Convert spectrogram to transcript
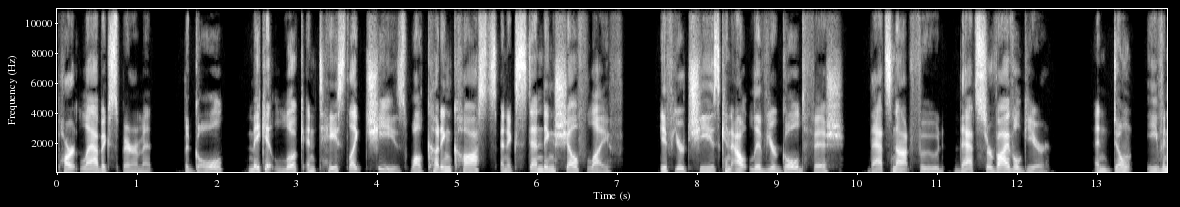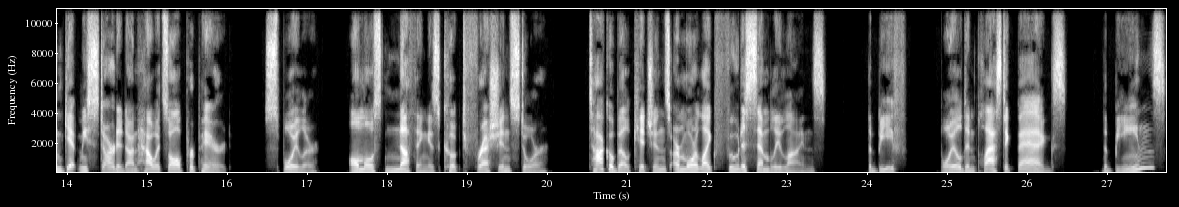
part lab experiment. The goal? Make it look and taste like cheese while cutting costs and extending shelf life. If your cheese can outlive your goldfish, that's not food, that's survival gear. And don't even get me started on how it's all prepared. Spoiler, Almost nothing is cooked fresh in store. Taco Bell kitchens are more like food assembly lines. The beef? Boiled in plastic bags. The beans?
